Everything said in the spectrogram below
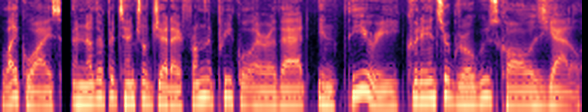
Likewise, another potential Jedi from the prequel era that, in theory, could answer Grogu's call is Yaddle.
